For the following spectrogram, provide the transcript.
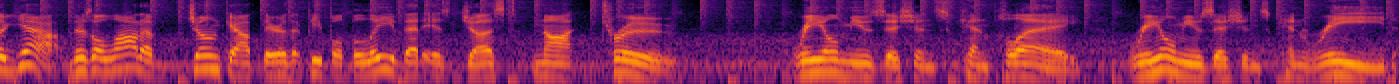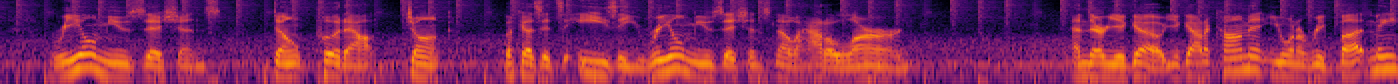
So, yeah, there's a lot of junk out there that people believe that is just not true. Real musicians can play, real musicians can read, real musicians don't put out junk because it's easy. Real musicians know how to learn. And there you go. You got a comment? You want to rebut me?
